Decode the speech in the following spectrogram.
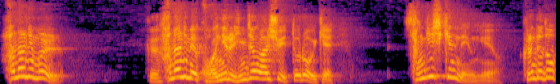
하나님을 그 하나님의 권위를 인정할 수 있도록 이렇게 상기시키는 내용이에요. 그런데도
